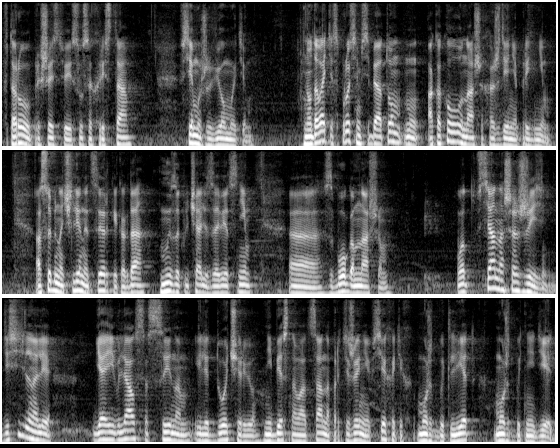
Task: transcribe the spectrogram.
второго пришествия Иисуса Христа. Все мы живем этим – но давайте спросим себя о том, ну, а каково наше хождение пред Ним? Особенно члены церкви, когда мы заключали завет с Ним, э, с Богом нашим. Вот вся наша жизнь, действительно ли я являлся сыном или дочерью Небесного Отца на протяжении всех этих, может быть, лет, может быть, недель?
